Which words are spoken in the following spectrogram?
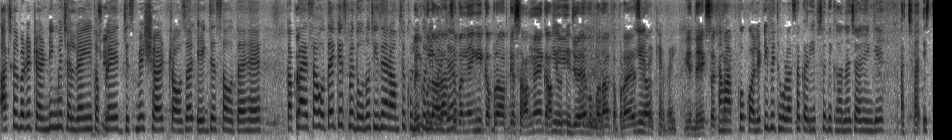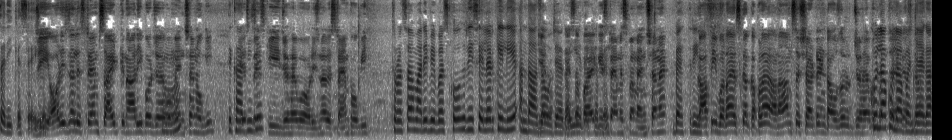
आजकल बड़े ट्रेंडिंग में चल रहे हैं ये कपड़े जिसमें शर्ट ट्राउज़र एक जैसा होता है। कपड़ा ऐसा होता है कि इसमें दोनों चीज़ें आराम से खुली खुली आराम से बनेगी कपड़ा आपके सामने है काफ़ी जो है वो बड़ा कपड़ा है ये देखे भाई। ये देख सकते हम आपको क्वालिटी भी थोड़ा सा करीब से दिखाना चाहेंगे। अच्छा इस तरीके से जी ओरिजिनल स्टैम्प साइड किनारी पर जो है वो मेंशन होगी। हम्म। दिखा दीजिए। इसकी जो है वो ओरिजिनल स्टैम्प होगी। थोड़ा सा हमारे व्यूवर्स को रीसेलर के लिए अंदाज़ा हो जाएगा ये इस पे मेंशन है। बेहतरीन। काफ़ी बड़ा इसका कपड़ा है आराम से शर्ट एंड ट्राउज़र जो है खुला खुला बन जाएगा।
